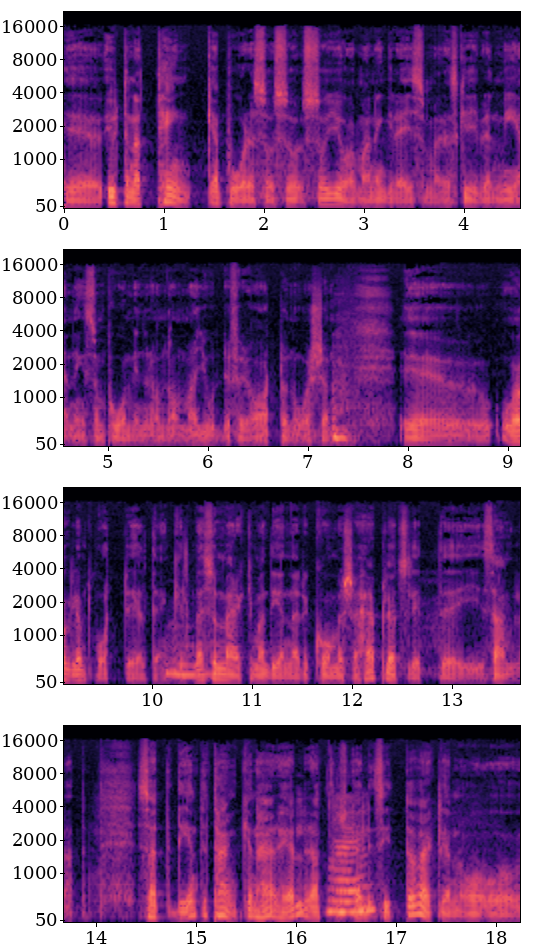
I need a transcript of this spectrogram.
Eh, utan att tänka på det så, så, så gör man en grej som man skriver en mening som påminner om någon man gjorde för 18 år sedan. Eh, och har glömt bort det helt enkelt. Men så märker man det när det kommer så här plötsligt eh, i samlat. Så att det är inte tanken här heller att du ska Nej. sitta och verkligen och, och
